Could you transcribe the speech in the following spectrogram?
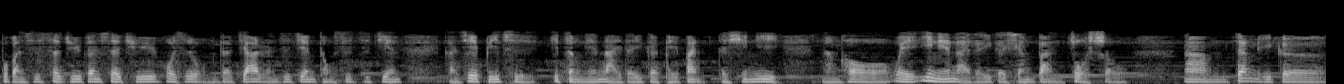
不管是社区跟社区，或是我们的家人之间、同事之间。感谢彼此一整年来的一个陪伴的心意，然后为一年来的一个相伴作收。那这样的一个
